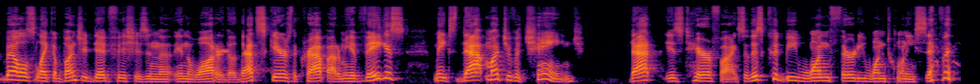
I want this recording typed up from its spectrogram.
smells like a bunch of dead fishes in the in the water though. That scares the crap out of me. If Vegas makes that much of a change, that is terrifying. So this could be 130, 127.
